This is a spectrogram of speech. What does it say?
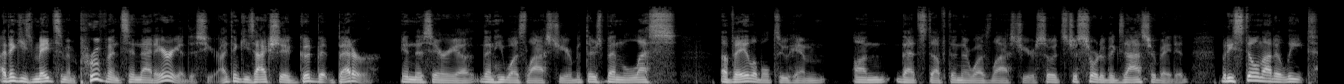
I think he's made some improvements in that area this year. I think he's actually a good bit better in this area than he was last year, but there's been less available to him on that stuff than there was last year. So it's just sort of exacerbated. But he's still not elite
